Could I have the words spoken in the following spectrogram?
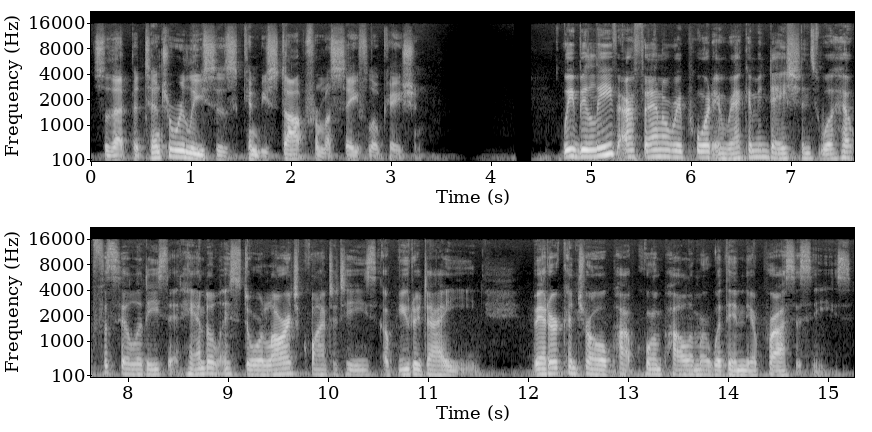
so that potential releases can be stopped from a safe location. We believe our final report and recommendations will help facilities that handle and store large quantities of butadiene better control popcorn polymer within their processes.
